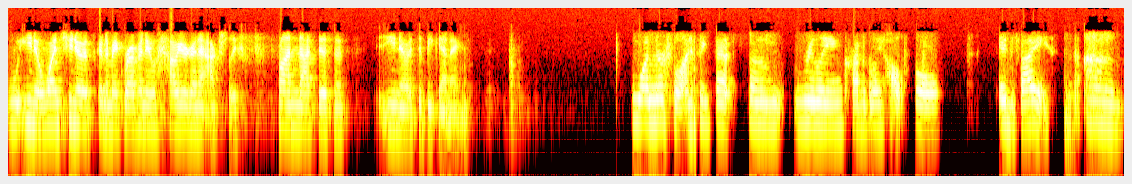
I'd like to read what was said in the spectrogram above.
you know, once you know it's going to make revenue, how you're going to actually fund that business, you know, at the beginning. Wonderful. I think that's some really incredibly helpful advice. Um,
